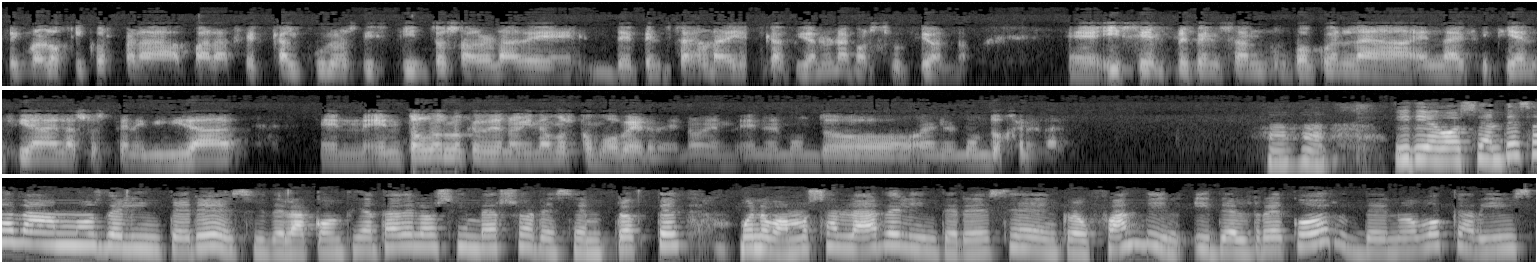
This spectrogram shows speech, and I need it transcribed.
tecnológicos para, para hacer cálculos distintos a la hora de, pensar una edificación, una construcción, ¿no? Eh, y siempre pensando un poco en la, en la eficiencia, en la sostenibilidad, en, en todo lo que denominamos como verde, ¿no? en, en el mundo en el mundo general. Y Diego, si antes hablábamos del interés y de la confianza de los inversores en Procter, bueno, vamos a hablar del interés en crowdfunding y del récord de nuevo que habéis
